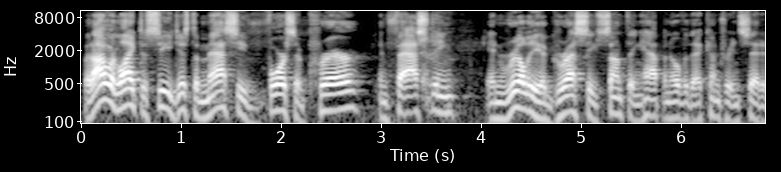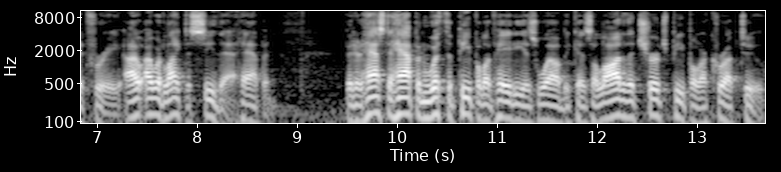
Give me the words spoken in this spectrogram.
But I would like to see just a massive force of prayer and fasting and really aggressive something happen over that country and set it free. I, I, would like to see that happen. But it has to happen with the people of Haiti as well because a lot of the church people are corrupt too.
